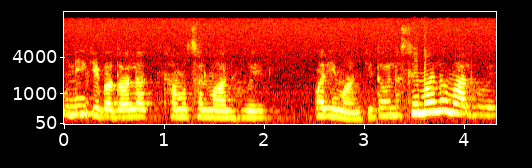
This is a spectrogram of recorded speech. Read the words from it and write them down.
उन्हीं की बदौलत हम मुसलमान हुए और ईमान की दौलत से माला माल हुए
